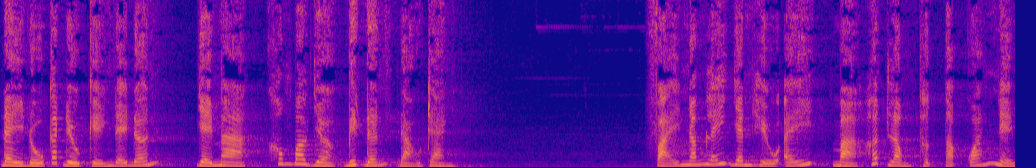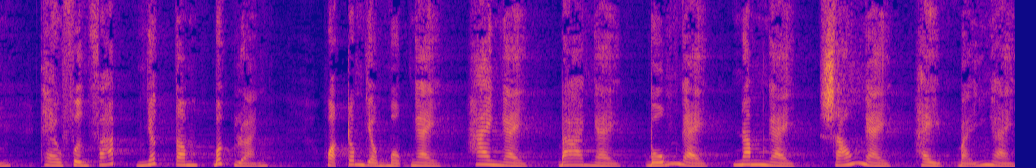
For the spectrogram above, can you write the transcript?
đầy đủ các điều kiện để đến. Vậy mà không bao giờ biết đến đạo tràng. Phải nắm lấy danh hiệu ấy mà hết lòng thực tập quán niệm theo phương pháp nhất tâm bất loạn. Hoặc trong vòng một ngày, hai ngày, ba ngày, bốn ngày, năm ngày, sáu ngày hay bảy ngày.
